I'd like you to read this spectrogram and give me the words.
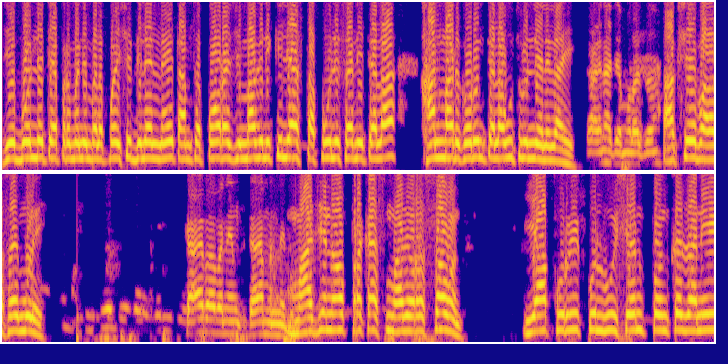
जे बोलले त्याप्रमाणे मला पैसे दिलेले नाहीत. आमच्या पोराची मागणी केली असता पोलिसांनी त्याला हानमार करून त्याला उचलून नेलेला आहे. काय ना त्या मुलाचं? अक्षय बाळासाहेब मुळे. काय बाबा नेमकं काय म्हणणं आहे? माझे नाव प्रकाश माधवराव सावंत. यापूर्वी कुलभूषण पंकज आणि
